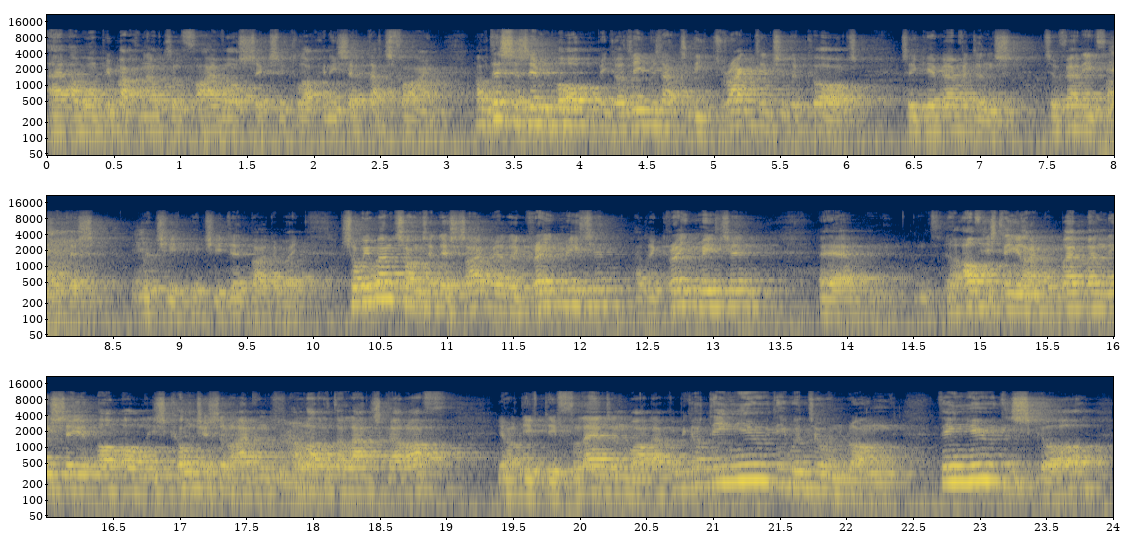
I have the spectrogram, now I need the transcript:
I, won't be back now till five or six o'clock. And he said, that's fine. Now, this is important because he was actually dragged into the court to give evidence to verify this, which he, which he did, by the way. So we went on to this site. We had a great meeting, had a great meeting. Um, obviously, like, when, when they see all, all these coaches arriving, a lot of the lads got off. You know, they, they fled and whatever because they knew they were doing wrong. They knew the score.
